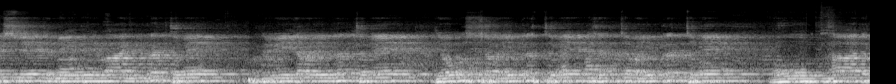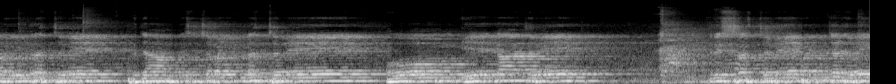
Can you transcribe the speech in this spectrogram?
విశ్వేజమే शवयुग्रश्चमे ॐ एकाचमे त्रिश्रश्चमे पञ्चजमे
